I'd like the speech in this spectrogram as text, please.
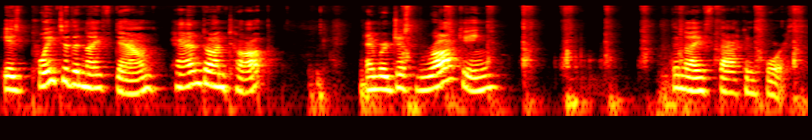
is point to the knife down, hand on top, and we're just rocking the knife back and forth,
